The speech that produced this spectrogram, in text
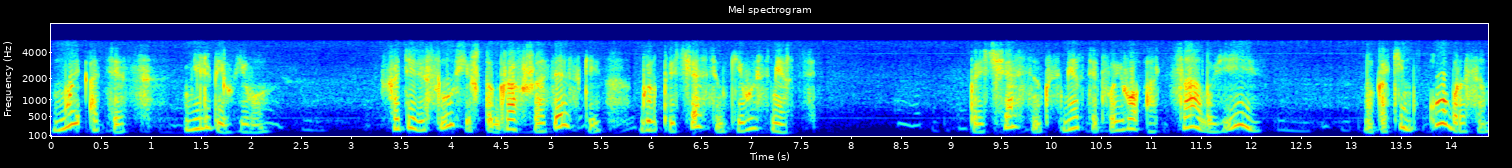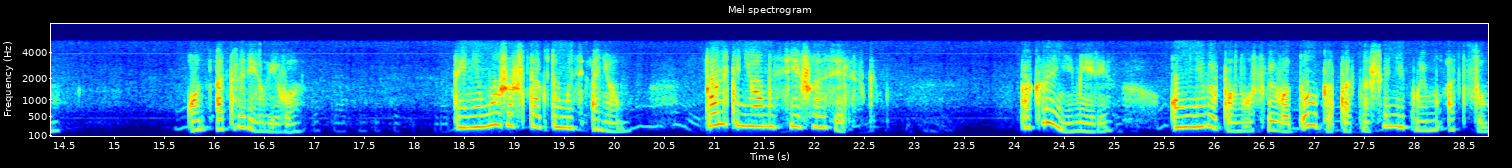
Мой отец не любил его. Ходили слухи, что граф Шазельский был причастен к его смерти. Причастен к смерти твоего отца, Луи? Но каким образом он отравил его? Ты не можешь так думать о нем, только не о месье Шазельском. По крайней мере, он не выполнил своего долга по отношению к моему отцу.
